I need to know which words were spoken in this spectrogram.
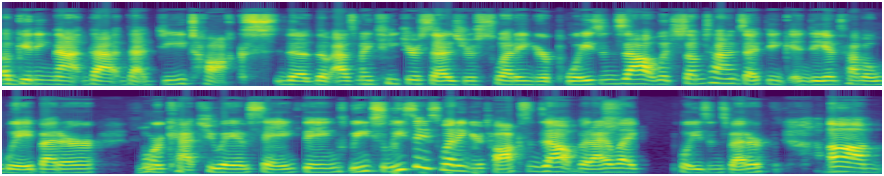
of getting that, that, that detox. The, the, as my teacher says, you're sweating your poisons out, which sometimes I think Indians have a way better, more catchy way of saying things. We, we say sweating your toxins out, but I like poisons better. Um,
